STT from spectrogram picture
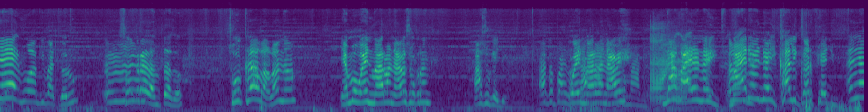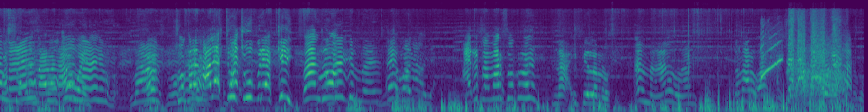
એ હું આગી વાત કરું છોકરા રમતા તો. છોકરા વાળા ને એમાં વાઈન મારવાના આવે છોકરાને? શું કહેજો આ તો પાછો કોઈ મારવાના આવે? ના માર્યો નહીં. માર્યો નહીં. ખાલી ઘર ફેજ્યું આવે હોય. હા, ચૂપ ચૂપ રે કી આરે તમારો છોકરો ના ઈ પેલાનો છે તમારો વાંક નહીં. તમારો.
